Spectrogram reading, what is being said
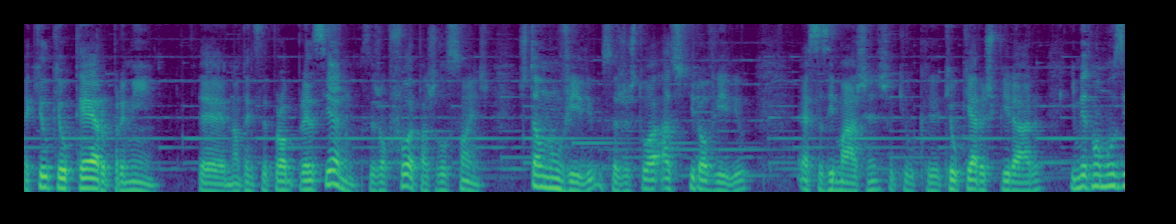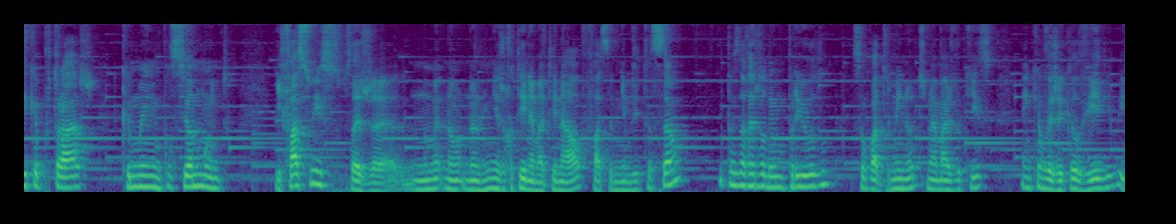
aquilo que eu quero para mim eh, não tem de ser para esse ano, seja o que for, para as resoluções, estão num vídeo, ou seja, estou a assistir ao vídeo, essas imagens, aquilo que, que eu quero aspirar, e mesmo a música por trás que me impulsiona muito. E faço isso, ou seja, no, no, na minha rotina matinal, faço a minha meditação e depois arranjo ali um período, são 4 minutos, não é mais do que isso, em que eu vejo aquele vídeo e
